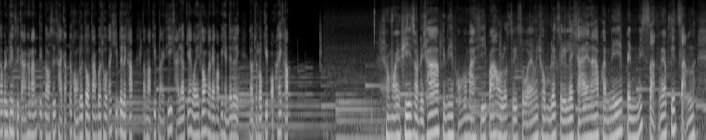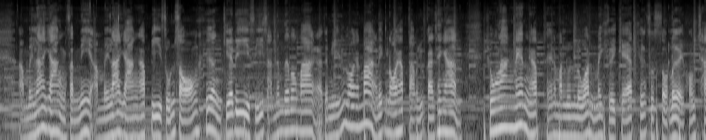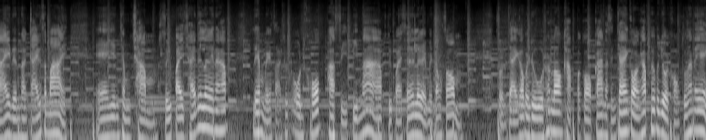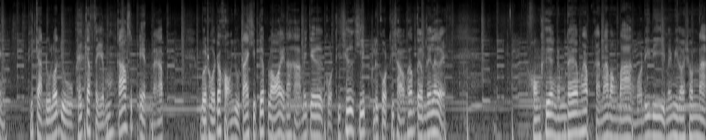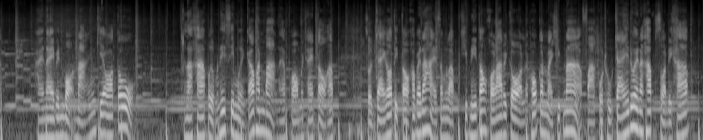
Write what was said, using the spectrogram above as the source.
เราเป็นเพียงสื่อกลางเท่านั้นติดต่อซื้อขายกับเจ้าของโดยตรงตามเบอร์โทรใต้คลิปได้เลยครับสำหรับคลิปไหนที่ขายแล้วแจ้งไว้ในช่องแสดงความคิดเห็นได้เลย เราจะลบคลิปออกให้ครับชมไอพีสวัสดีครับทีนี้ผมก็มาชี้เป้ารถสวยๆมาชมเลือกซื้อเลือกใช้นะครับคันนี้เป็นนิสสันนะครับนิสสันอัมเมล่ายังซันนี่อัมเมล่ายังครับ ปี 02 เครื่องเกียร์ดี สีสันเดิมๆบ้างๆอาจจะมีริ้วรอยกันบ้างเล็กน้อยครับ ตามอายุการใช้งาน ช่วงล่างแน่นครับ ใช้น้ำมันล้วนๆ ไม่เคยแก๊ส เครื่องสดๆเลย พร้อมใช้เดินทางไกลได้สบาย แอร์เย็นช่ำๆซื้อไปใช้ได้เลยนะครับ เล่มเอกสารชุดโอนครบ ภาษีปีหน้าครับซื้อไปใช้ได้เลยไม่ต้องซ่อม สนใจก็ไปดูทดลองขับประกอบการตัดสินใจก่อนครับ เพื่อประโยชน์ของตัวท่านเอง พิกัดดูรถอยู่เพชรเกษม 91 นะครับเบอร์โทรเจ้าของอยู่ใต้คลิปเรียบร้อย ถ้าหาไม่เจอกดที่ชื่อคลิป หรือกดที่ข่าวเพิ่มเติมได้เลย ของเครื่องเดิมๆครับขาหน้าบางๆ บอดี้ดี ไม่มีรอยชนหนัก ภายในเป็นเบาะหนังเกียร์ออโต้ ราคาเปิดมาที่ 49,000 บาทนะครับ พร้อมไปใช้ต่อครับ สนใจก็ติดต่อเข้าไปได้สำหรับคลิปนี้ต้องขอลาไปก่อน แล้วพบกันใหม่คลิปหน้า ฝากกดถูกใจให้ด้วยนะครับ สวัสดีครับ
